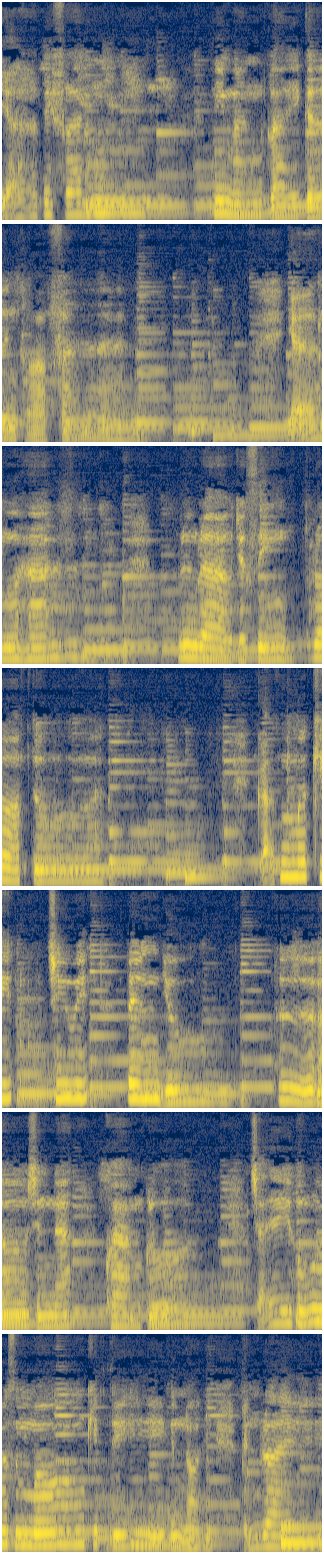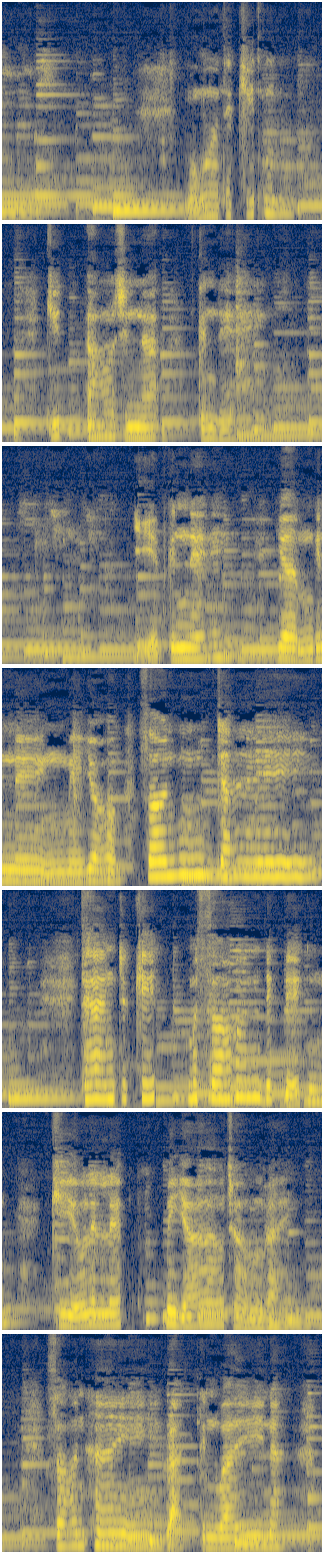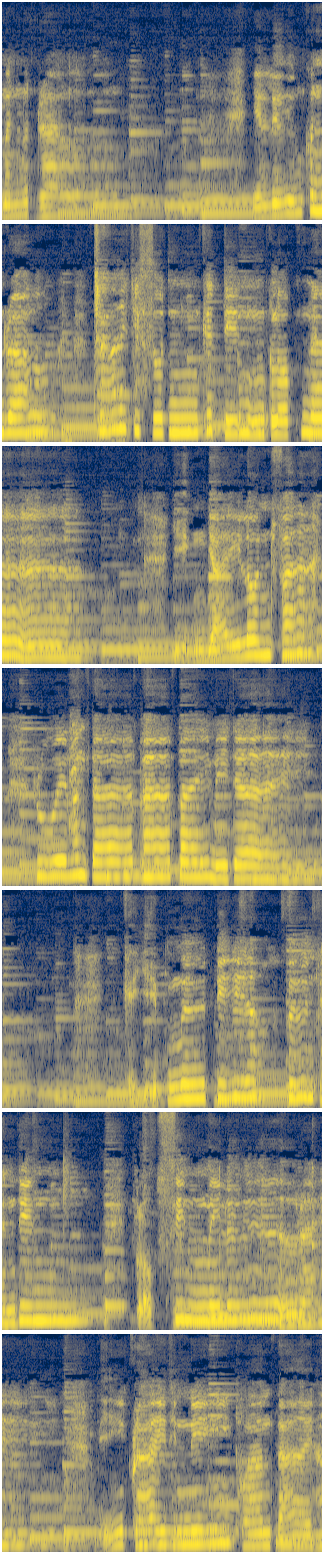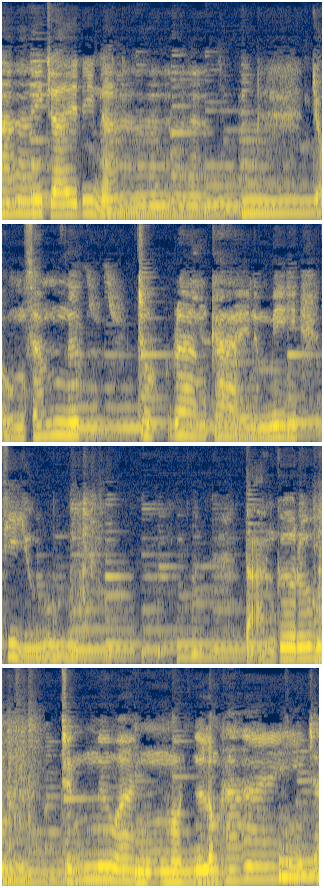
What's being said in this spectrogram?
อย่าไปฝันให้มันไกลเกินขอบฟ้า อย่ามัวหา เรื่องราวจากสิ่งรอบตัว กลับมาคิดชีวิตเป็นอยู่ เพื่อเอาชนะความกลัว ใจหัวสมองคิดดีกันหน่อย เป็นไร มัวแต่คิด คิดเอาชนะกันเองเหยียบกันเองย่ำกันเองไม่ยอมสนใจ แทนจะคิด มาสอนเด็กๆ เขียวเล็บไม่ยาวเท่าไร สอนให้รักกันไว้นะ มนุษย์เรา อย่าลืมคนเราท้ายที่สุดแค่ดินกลบหน้า ยิ่งใหญ่ล้นฟ้า รวยล้นตาพาไปไม่ได้ แค่หยิบมือเดียวพื้นแผ่นดิน กลบสิ้นไม่เหลืออะไร มีใครที่หนี้ความตายหายใจได้นานจงสำนึกทุกร่างกายนะมีที่อยู่ ก็รู้ ถึงเมื่อวันหมดลมหายใจ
